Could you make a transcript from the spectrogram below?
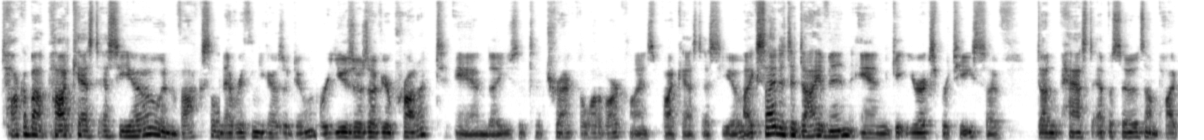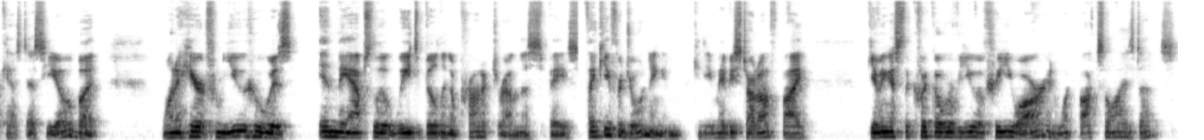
talk about podcast SEO and Voxel and everything you guys are doing. We're users of your product and uh, use it to track a lot of our clients' podcast SEO. Excited to dive in and get your expertise. I've done past episodes on podcast SEO, but want to hear it from you who is in the absolute weeds building a product around this space. Thank you for joining. And can you maybe start off by giving us the quick overview of who you are and what Voxalyze does?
